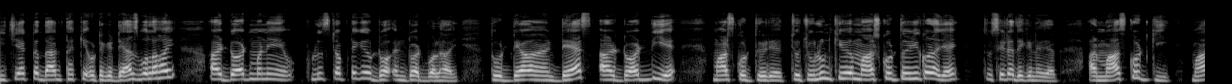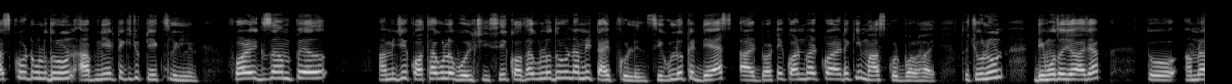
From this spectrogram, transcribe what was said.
নিচে একটা দাগ থাকে, ওটাকে ড্যাশ বলা হয়, আর ডট মানে ফুল স্টপটাকে ডট বলা হয়। তো ড্যাশ আর ডট দিয়ে মার্স কোড তৈরি হয়। তো চলুন কীভাবে মার্স কোড তৈরি করা যায়, তো সেটা দেখে নেওয়া যাক। আর মার্স কোড কী? মার্স কোড হলো ধরুন, আপনি একটা কিছু টেক্সট লিখলেন। ফর এক্সাম্পল আমি যে কথাগুলো বলছি, সেই কথাগুলো ধরুন আপনি টাইপ করলেন। সেগুলোকে ড্যাশ আর ডটে কনভার্ট করাটা কি মার্স কোড বলা হয়। তো চলুন ডেমোতে যাওয়া যাক। তো আমরা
